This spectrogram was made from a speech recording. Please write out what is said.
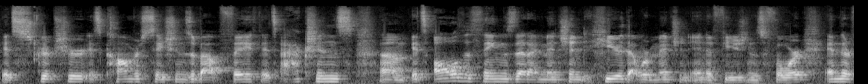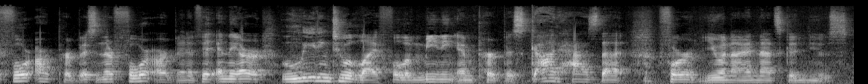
it's scripture, it's conversations about faith, it's actions, um, it's all the things that I mentioned here that were mentioned in Ephesians 4, and they're for our purpose and they're for our benefit, and they are leading to a life full of meaning and purpose. God has that for you and I, and that's good news.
